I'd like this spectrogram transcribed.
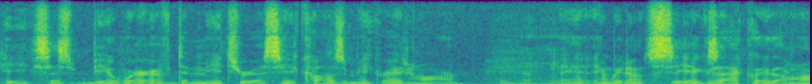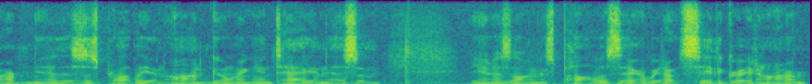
he says, "Be aware of Demetrius; he caused me great harm." Mhm. and, and we don't see exactly the harm. You know, this is probably an ongoing antagonism. You know, as long as Paul was there, we don't see the great harm.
